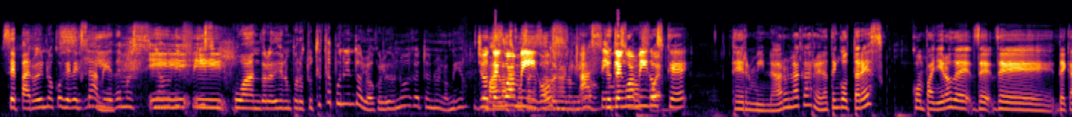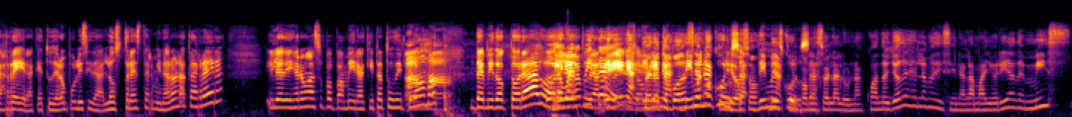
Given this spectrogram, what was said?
Se paró y no cogió el Sí, examen. es demasiado y, difícil. Y cuando le dijeron, pero tú te estás poniendo loco, le digo, no, es que esto no es lo mío. Yo Malas tengo amigos, yo tengo amigos fue. que terminaron la carrera. Tengo tres compañeros de, de- de- de carrera que estudiaron publicidad. Los tres terminaron la carrera y le dijeron a su papá, mira, aquí está tu diploma Ajá. de mi doctorado. Ahora Mira, voy a estudiar repite medicina". eso. Pero te puedo dime decir una cosa, curioso. dime Discúlpame, cosa. soy la luna. Cuando yo dejé la medicina, la mayoría de mis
